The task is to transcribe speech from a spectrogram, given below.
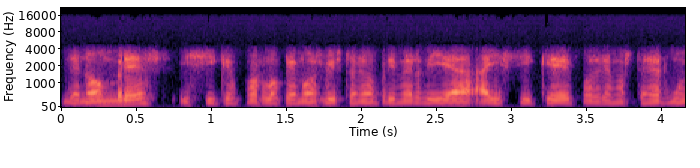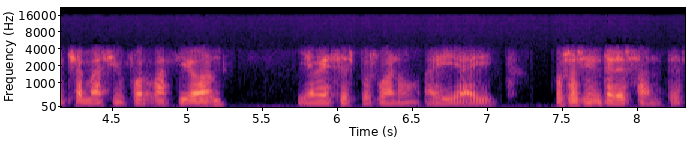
de nombres y sí que por lo que hemos visto en el primer día, ahí sí que podremos tener mucha más información y a veces, pues bueno, ahí hay cosas interesantes.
